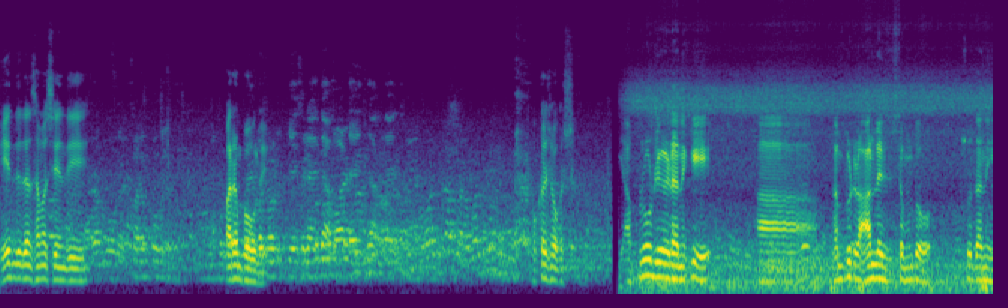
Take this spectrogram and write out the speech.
ఏంది దాని సమస్య ఏంది? పరంపోగులు. ఒక నిమిషం ఒక నిమిషం. అప్లోడ్ చేయడానికి కంప్యూటర్ ఆన్లైన్ సిస్టమ్ ఉందో సో దాన్ని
